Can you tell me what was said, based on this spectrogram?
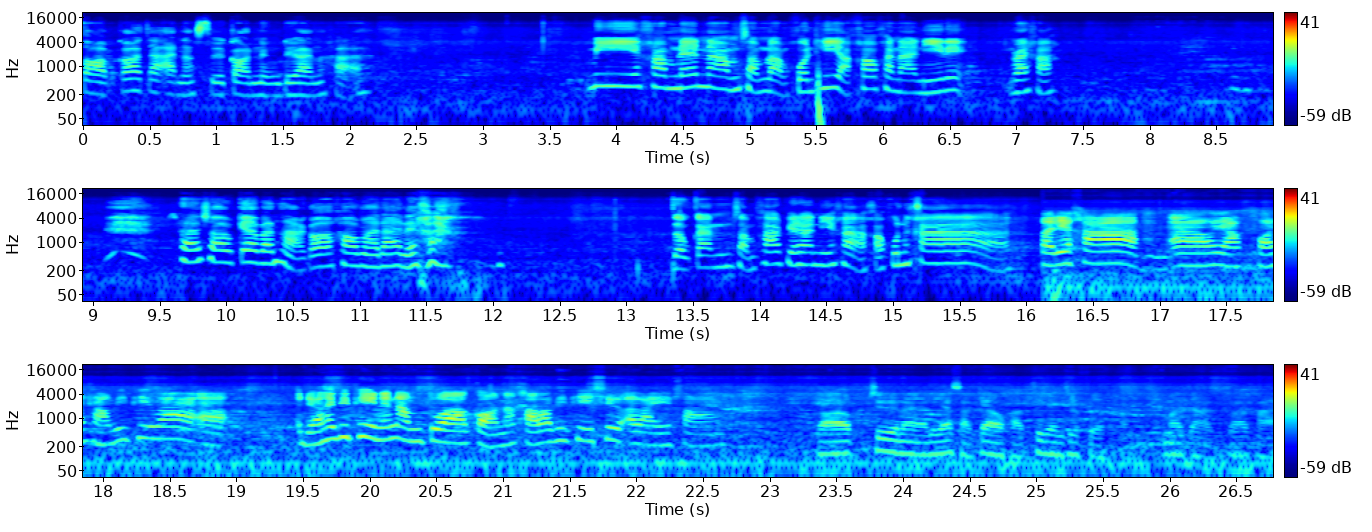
สอบก็จะอ่านหนังสือก่อนหนึ่งเดือนค่ะ มีคำแนะนำสำหรับคนที่อยากเข้าคณะนี้ไหมคะ ถ้าชอบแก้ปัญหาก็เข้ามาได้เลยค่ะ จบการสัมภาษณ์เพียงเท่านี้ค่ะ ขอบคุณค่ะ สวัสดีค่ะเอาอยากขอถามพี่ๆว่าอะเดี๋ยวให้พี่ๆแนะนำตัวก่อนนะคะ ว่าพี่ๆชื่ออะไรคะ ครับชื่อนายอริยะสาแก้วครับชื่อเล่นชื่อเฟิร์สครับมาจากสาขา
